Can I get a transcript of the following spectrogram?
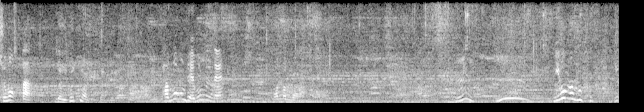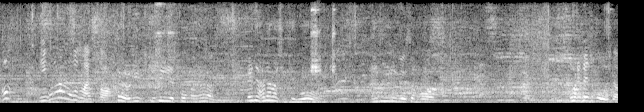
주먹밥. 야 이것도 맛있다 밥 먹으면 배부른데. 만난 거야 음, 음, 이것만 먹어. 이거, 이것만 먹어도 맛있어. 그래 여기 비비에 보면은 메뉴 하나만 시키고 비비를 위해서 뭐 우리 그래서 거기서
